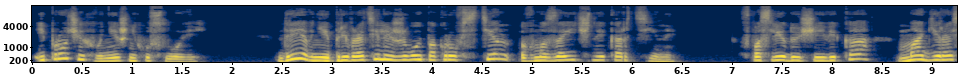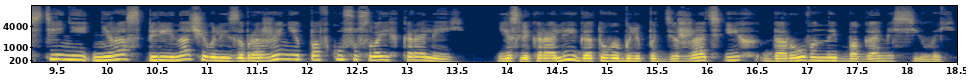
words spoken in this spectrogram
и прочих внешних условий. Древние превратили живой покров стен в мозаичные картины. В последующие века маги растений не раз переиначивали изображения по вкусу своих королей, если короли готовы были поддержать их дарованной богами силой.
